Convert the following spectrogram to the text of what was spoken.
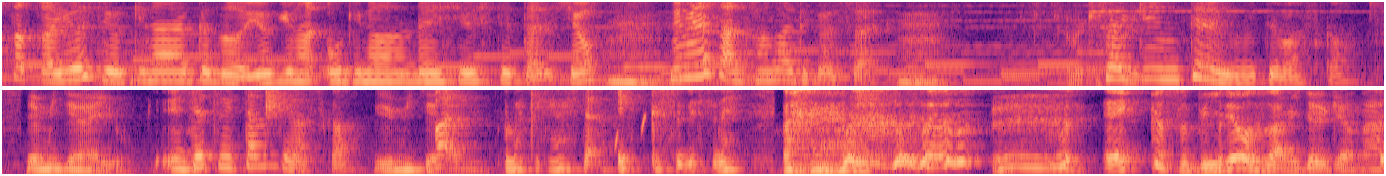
ったからよし沖縄行くぞ、沖縄沖縄の練習してたでしょ、んで、皆さん考えてください。うん。最近テレビ見てますか？いや、見てないよ。えじゃあツイッター見てますか？いや、見てなあいよ。、間違えました。X ですね。X ビデオズは見てるけどな。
